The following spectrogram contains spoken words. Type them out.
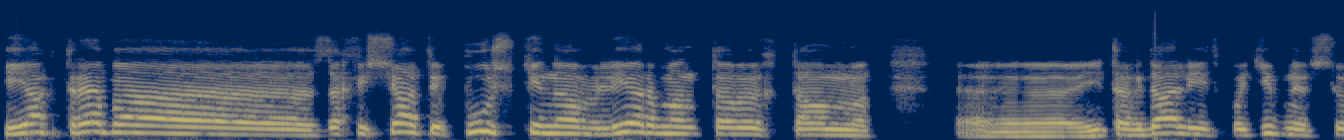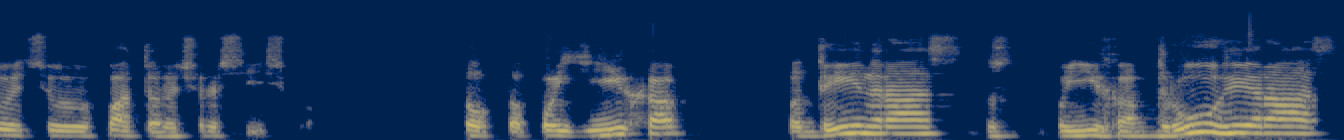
і як треба е, захищати Пушкіна, Лермонтових там е, і так далі, і подібне всю цю патороч російську. Тобто поїхав один раз, поїхав другий раз,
